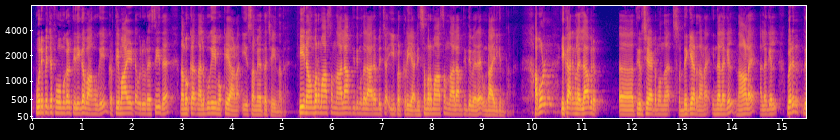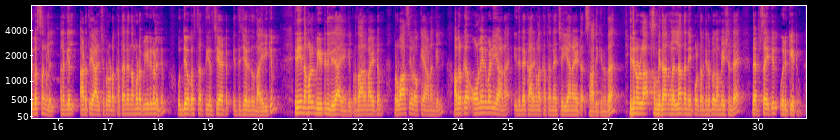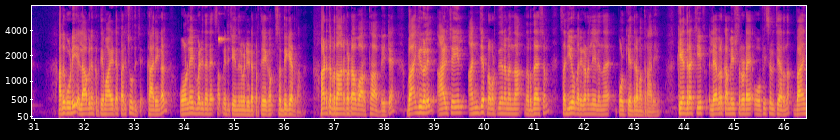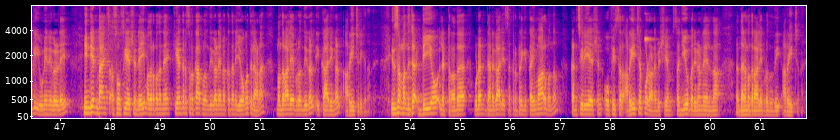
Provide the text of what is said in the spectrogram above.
പൂരിപ്പിച്ച ഫോമുകൾ തിരികെ വാങ്ങുകയും കൃത്യമായിട്ട് ഒരു രസീത് നമുക്ക് നൽകുകയും ഒക്കെയാണ് ഈ സമയത്ത് ചെയ്യുന്നത്. ഈ നവംബർ മാസം നാലാം തീയതി മുതൽ ആരംഭിച്ച ഈ പ്രക്രിയ ഡിസംബർ മാസം നാലാം തീയതി വരെ ഉണ്ടായിരിക്കുന്നതാണ്. അപ്പോൾ ഈ കാര്യങ്ങൾ എല്ലാവരും തീർച്ചയായിട്ടും ഒന്ന് ശ്രദ്ധിക്കേണ്ടതാണ്. ഇന്നല്ലെങ്കിൽ നാളെ അല്ലെങ്കിൽ വരും ദിവസങ്ങളിൽ അല്ലെങ്കിൽ അടുത്ത ആഴ്ചകളോടൊക്കെ തന്നെ നമ്മുടെ വീടുകളിലും ഉദ്യോഗസ്ഥർ തീർച്ചയായിട്ടും എത്തിച്ചേരുന്നതായിരിക്കും. ഇനി നമ്മൾ വീട്ടിലില്ല എങ്കിൽ പ്രധാനമായിട്ടും പ്രവാസികളൊക്കെ ആണെങ്കിൽ അവർക്ക് ഓൺലൈൻ വഴിയാണ് ഇതിന്റെ കാര്യങ്ങളൊക്കെ തന്നെ ചെയ്യാനായിട്ട് സാധിക്കുന്നത്. ഇതിനുള്ള സംവിധാനങ്ങളെല്ലാം തന്നെ ഇപ്പോൾ തെരഞ്ഞെടുപ്പ് കമ്മീഷന്റെ വെബ്സൈറ്റിൽ ഒരുക്കിയിട്ടുണ്ട്. അതുകൂടി എല്ലാവരും കൃത്യമായിട്ട് പരിശോധിച്ച് കാര്യങ്ങൾ ഓൺലൈൻ വഴി തന്നെ സബ്മിറ്റ് ചെയ്യുന്നതിന് വേണ്ടിയിട്ട് പ്രത്യേകം ശ്രദ്ധിക്കേണ്ടതാണ്. അടുത്ത പ്രധാനപ്പെട്ട വാർത്താ അപ്ഡേറ്റ്. ബാങ്കുകളിൽ ആഴ്ചയിൽ അഞ്ച് പ്രവർത്തിദിനമെന്ന നിർദ്ദേശം സജീവ പരിഗണനയിലെന്ന് ഇപ്പോൾ കേന്ദ്ര മന്ത്രാലയം. കേന്ദ്ര ചീഫ് ലേബർ കമ്മീഷണറുടെ ഓഫീസിൽ ചേർന്ന ബാങ്ക് യൂണിയനുകളുടെയും ഇന്ത്യൻ ബാങ്ക്സ് അസോസിയേഷന്റെയും അതോടൊപ്പം തന്നെ കേന്ദ്ര സർക്കാർ പ്രതിനിധികളുടെയും ഒക്കെ തന്നെ യോഗത്തിലാണ് മന്ത്രാലയ പ്രതിനിധികൾ ഇക്കാര്യങ്ങൾ അറിയിച്ചിരിക്കുന്നത്. ഇത് സംബന്ധിച്ച ഡി ഒ ലെറ്റർ അത് ഉടൻ ധനകാര്യ സെക്രട്ടറിക്ക് കൈമാറുമെന്നും കൺസീലിയേഷൻ ഓഫീസർ അറിയിച്ചപ്പോഴാണ് വിഷയം സജീവ പരിഗണനയിൽ നിന്ന് ധനമന്ത്രാലയ പ്രതിനിധി അറിയിച്ചത്.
